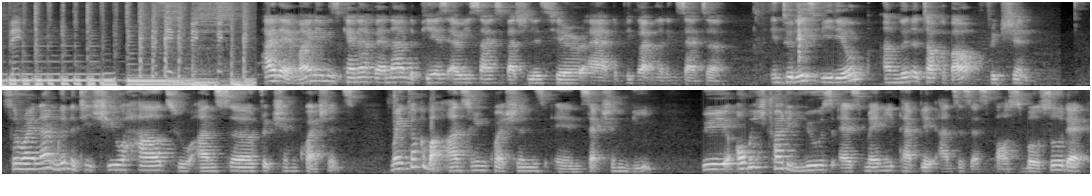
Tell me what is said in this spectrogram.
Hi there, my name is Kenneth and I'm the PSLE Science Specialist here at the Pique Lab Learning Center. In today's video, I'm going to talk about friction. So right now I'm going to teach you how to answer friction questions. When we talk about answering questions in section B, we always try to use as many template answers as possible so that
